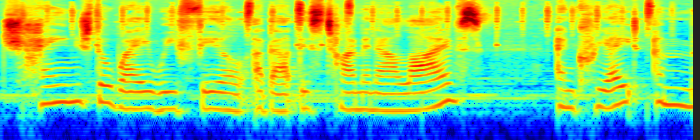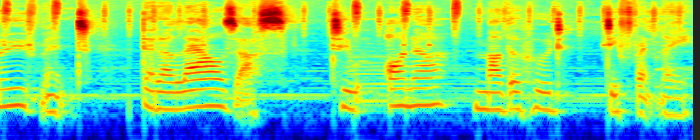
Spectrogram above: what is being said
change the way we feel about this time in our lives and create a movement that allows us to honour motherhood differently.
